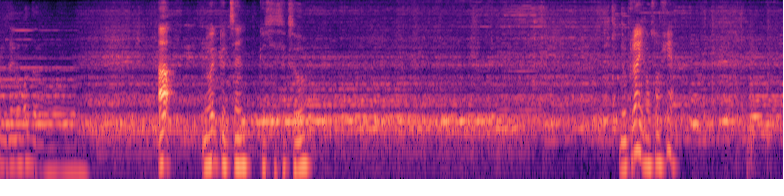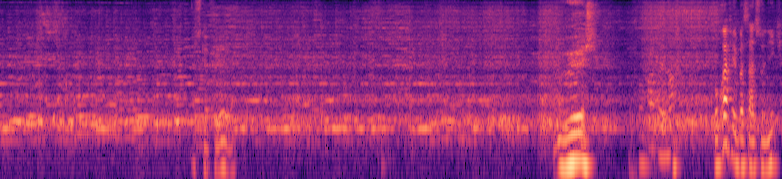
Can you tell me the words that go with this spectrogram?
Euh, Ah, nouvelle cutscene. Qu'est-ce que c'est que ça Donc là, ils vont s'enfuir. Qu'est-ce qu'elle fait là Wesh Pourquoi elle fait pas ça à Sonic?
